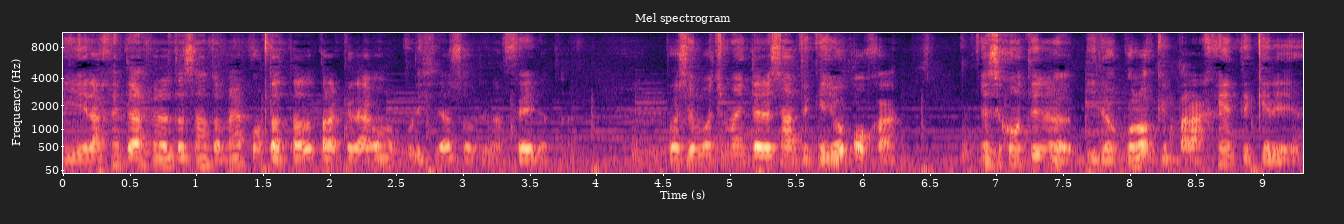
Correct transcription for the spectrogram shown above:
y la gente de la feria de artesanato me ha contactado para que le haga una publicidad sobre la feria. Pues es mucho más interesante que yo coja ese contenido y lo coloque para gente que le,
